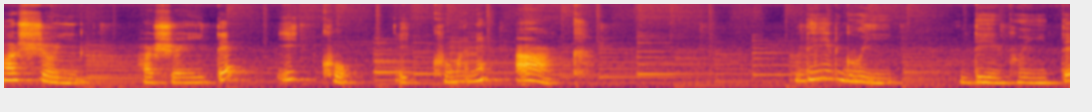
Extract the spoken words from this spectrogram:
হর্ষই, হর্ষইতে ইক্ষু। ইক্ষু মানে আখ। দীর্ঘই, দীর্ঘইতে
